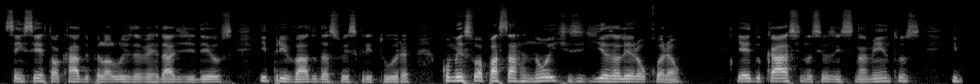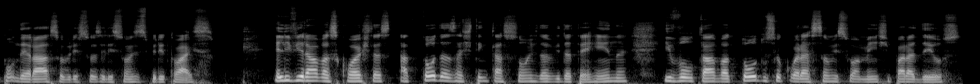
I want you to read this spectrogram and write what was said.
sem ser tocado pela luz da verdade de Deus e privado da sua escritura. Começou a passar noites e dias a ler o Corão e a educar-se nos seus ensinamentos e ponderar sobre suas lições espirituais. Ele virava as costas a todas as tentações da vida terrena e voltava todo o seu coração e sua mente para Deus.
